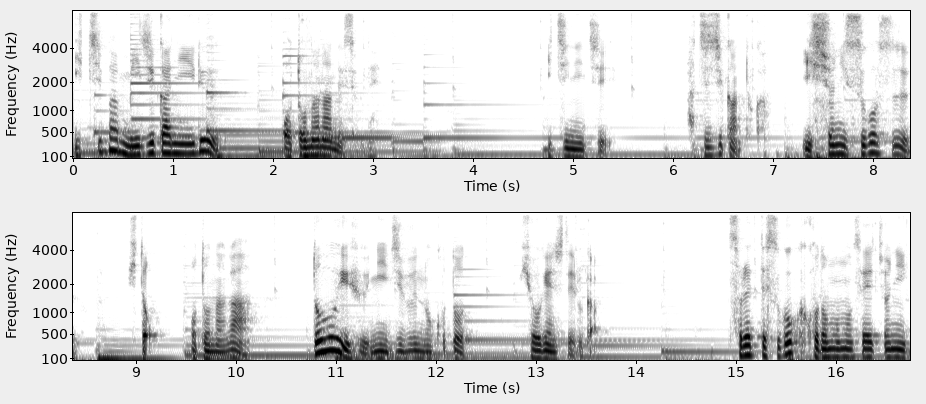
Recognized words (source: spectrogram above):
一番身近にいる大人なんですよね。1日8時間とか一緒に過ごす人大人がどういうふうに自分のことを表現しているか。それってすごく子どもの成長に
